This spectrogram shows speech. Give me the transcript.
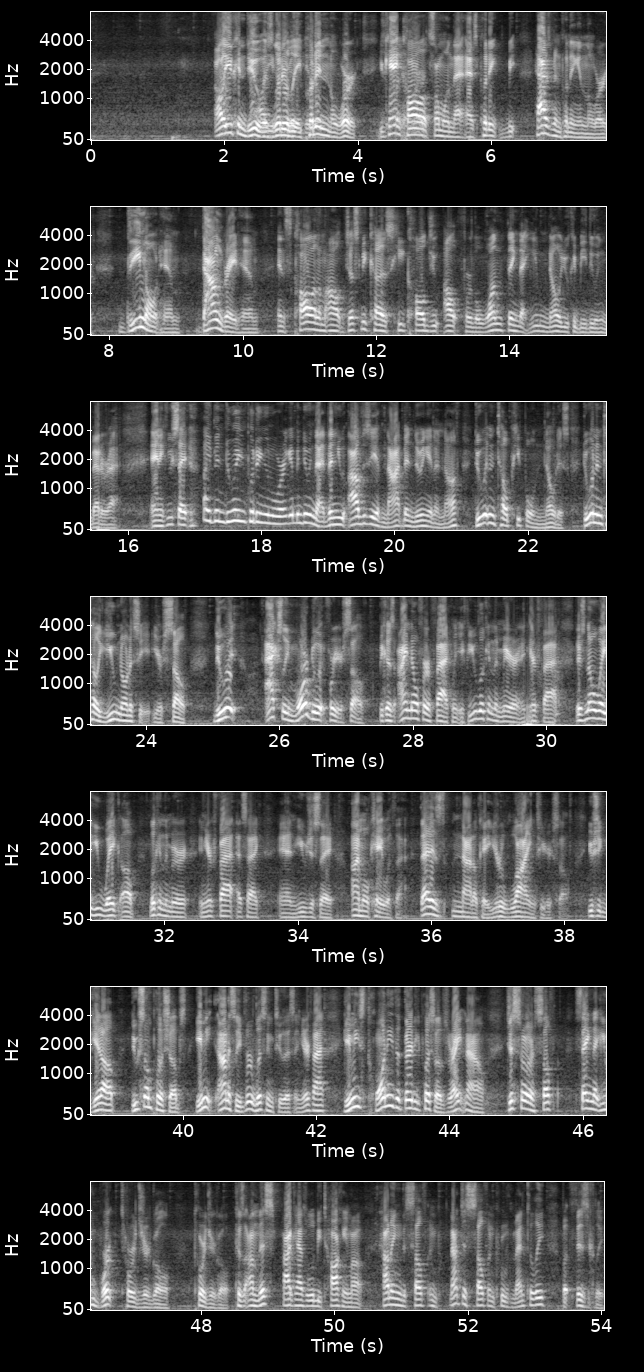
all you can do All is literally put in the work. You can't call someone that has putting be, has been putting in the work, demote him, downgrade him, and calling him out just because he called you out for the one thing that you know you could be doing better at. And if you say, I've been doing putting in work, I've been doing that, then you obviously have not been doing it enough. Do it until people notice. Do it until you notice it yourself. Do it actually more do it for yourself because I know for a fact when if you look in the mirror and you're fat, there's no way you wake up, look in the mirror and you're fat as heck and you just say, "I'm okay with that." That is not okay. You're lying to yourself. You should get up, do some push-ups. Give me honestly, if you're listening to this and you're fat, give me 20 to 30 push-ups right now just for self saying that you work towards your goal, towards your goal. Cuz on this podcast we'll be talking about how to self not just self-improve mentally, but physically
